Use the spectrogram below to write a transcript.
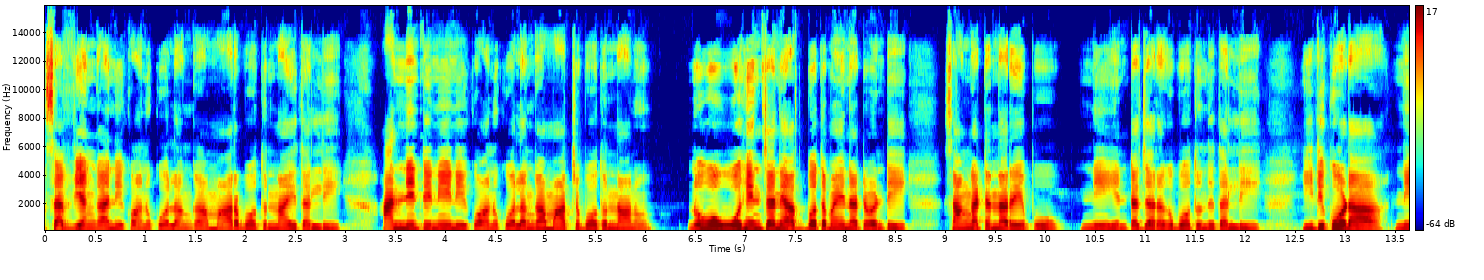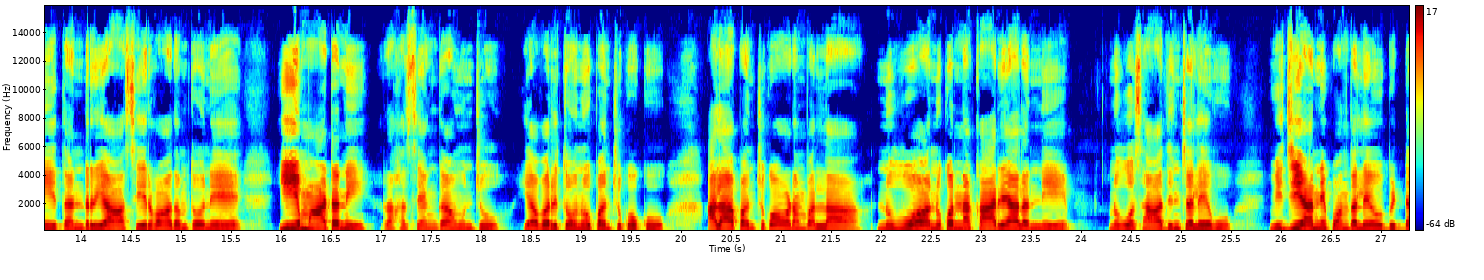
సవ్యంగా నీకు అనుకూలంగా మారబోతున్నాయి తల్లి. అన్నింటినీ నీకు అనుకూలంగా మార్చబోతున్నాను. నువ్వు ఊహించని అద్భుతమైనటువంటి సంఘటన రేపు నీ ఇంట జరగబోతుంది తల్లి. ఇది కూడా నీ తండ్రి ఆశీర్వాదంతోనే ఈ మాటని రహస్యంగా ఉంచు. ఎవరితోనూ పంచుకోకు. అలా పంచుకోవడం వల్ల నువ్వు అనుకున్న కార్యాలన్నీ నువ్వు సాధించలేవు. విజయాన్ని పొందలేవు బిడ్డ.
